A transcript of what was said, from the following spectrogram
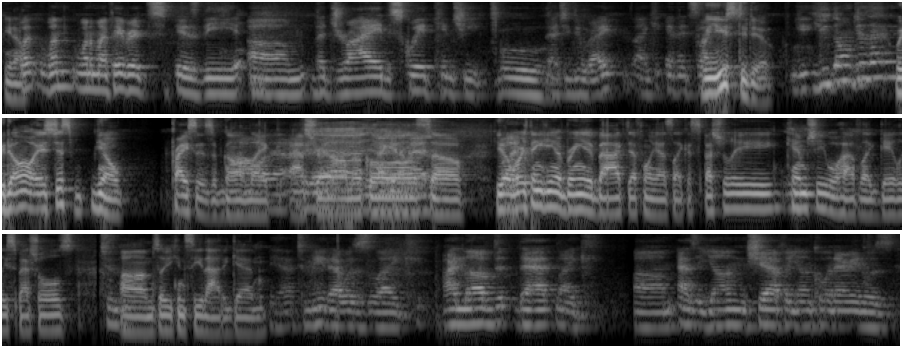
you know, One, one, one of my favorites is the um, the dried squid kimchi Ooh. that you do, right? Like, and it's like we used to do. You, you don't do that. We don't. It's just you know, prices have gone Oh, like yeah, I- astronomical. yeah, I can imagine. so you know, But- we're thinking of bringing it back definitely as like a specialty kimchi. We'll have like daily specials, To- um, so you can see that again. Yeah, to me that was like I loved that like um, as a young chef, a young culinarian was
